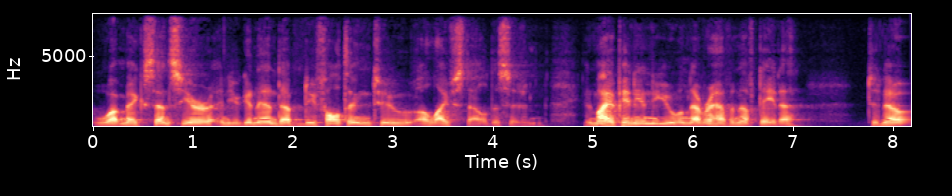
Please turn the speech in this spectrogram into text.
what makes sense here, and you're going to end up defaulting to a lifestyle decision. In my opinion, you will never have enough data to know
